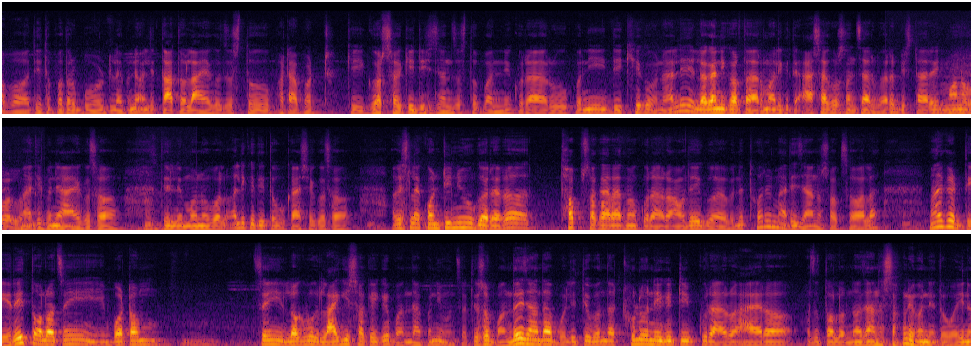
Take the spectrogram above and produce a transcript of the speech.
अब धितोपत्र बोर्डलाई पनि अलिक तातो लागेको जस्तो फटाफट केही गर्छ कि डिसिजन जस्तो भन्ने कुराहरू पनि देखिएको हुनाले लगानीकर्ताहरूमा अलिकति आशाको सञ्चार भएर बिस्तारै मनोबल माथि पनि आएको छ। त्यसले मनोबल अलिकति त उकासेको छ। अब यसलाई कन्टिन्यू गरेर थप सकारात्मक कुराहरू आउँदै गयो भने थोरै माथि जान सक्छ होला। मार्केट धेरै तल चाहिँ बटम चाहिँ लगभग लागिसकेकै भन्दा पनि हुन्छ। त्यसो भन्दै जाँदा भोलि त्योभन्दा ठुलो नेगेटिभ कुराहरू आएर अझ तल नजान सक्ने भन्ने त होइन।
